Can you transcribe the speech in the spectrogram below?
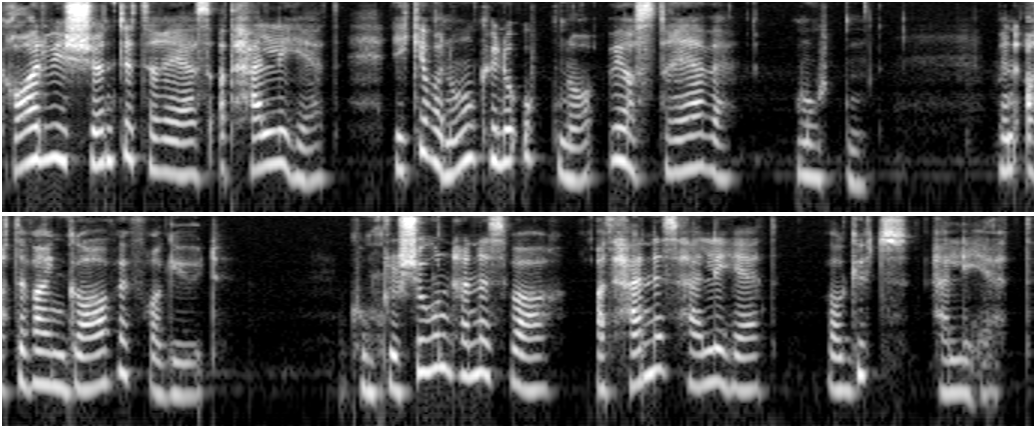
Gradvis skjønte Therese at hellighet ikke var noe hun kunne oppnå ved å streve mot den, men at det var en gave fra Gud. Konklusjonen hennes var at hennes hellighet var Guds hellighet.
